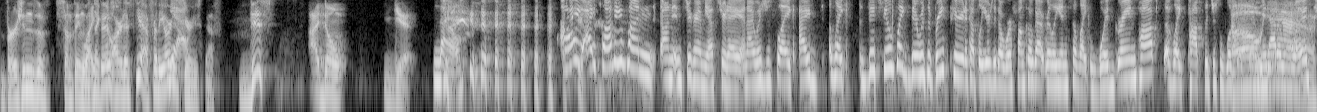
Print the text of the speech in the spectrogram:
versions of something like, like this. The artist, yeah, for the artist yeah. series stuff. This I don't get. No. I I saw these on on Instagram yesterday and I was just like I like this feels like there was a brief period a couple years ago where Funko got really into like wood grain pops of like pops that just look like oh, they're made yeah. out of wood.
